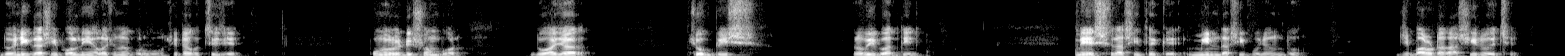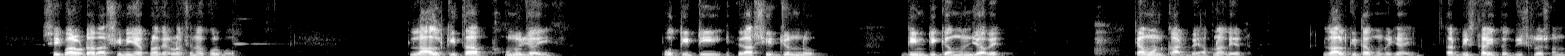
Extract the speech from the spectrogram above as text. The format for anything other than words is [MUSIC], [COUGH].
দৈনিক রাশি ফল নিয়ে আলোচনা করব, সেটা হচ্ছে যে পনেরোই ডিসেম্বর দু হাজার চব্বিশ রবিবার দিন, মেষ রাশি থেকে মীন রাশি পর্যন্ত যে বারোটা রাশি রয়েছে, সেই বারোটা রাশি নিয়ে আপনাদের আলোচনা করব। লাল কিতাব অনুযায়ী প্রতিটি রাশির জন্য দিনটি কেমন যাবে, কেমন কাটবে আপনাদের লাল কিতাব অনুযায়ী তার বিস্তারিত বিশ্লেষণ,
